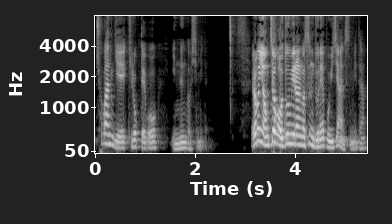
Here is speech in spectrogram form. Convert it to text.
초반기에 기록되고 있는 것입니다. 여러분, 영적 어둠이라는 것은 눈에 보이지 않습니다.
